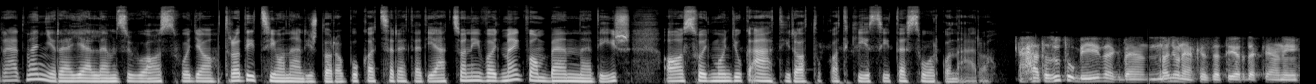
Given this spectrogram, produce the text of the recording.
Rád mennyire jellemző az, hogy a tradicionális darabokat szereted játszani, vagy megvan benned is az, hogy mondjuk átiratokat készítesz orgonára? Hát az utóbbi években nagyon elkezdett érdekelni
